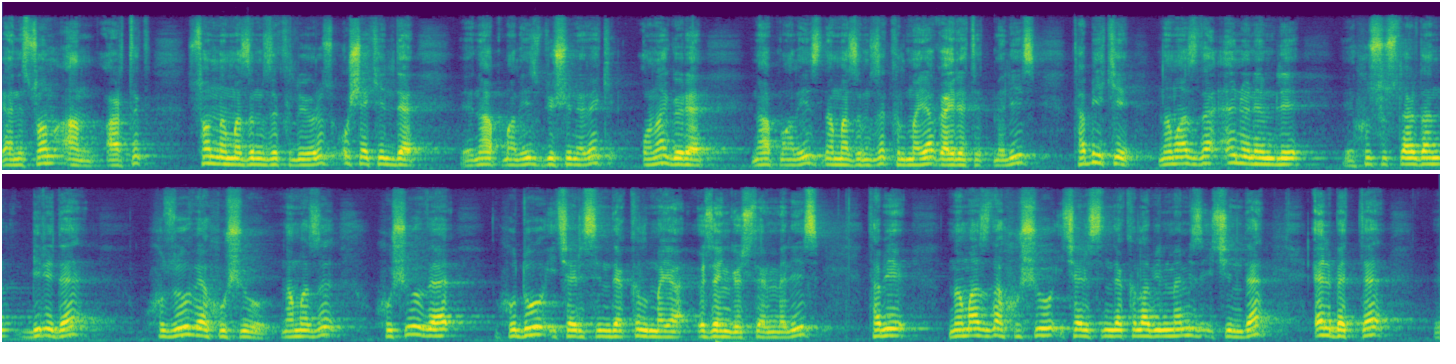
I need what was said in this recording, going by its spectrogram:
yani son an artık son namazımızı kılıyoruz. O şekilde e, ne yapmalıyız? Düşünerek ona göre ne yapmalıyız? Namazımızı kılmaya gayret etmeliyiz. Tabii ki namazda en önemli e, hususlardan biri de huzu ve huşu. Namazı huşu ve hudu içerisinde kılmaya özen göstermeliyiz. Tabi namazda huşu içerisinde kılabilmemiz için de elbette e,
